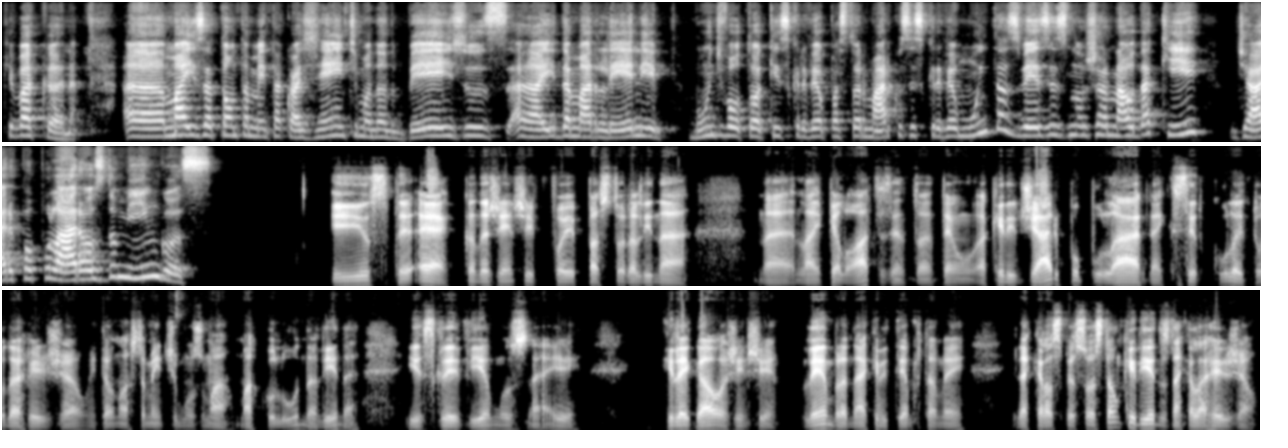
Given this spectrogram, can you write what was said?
Que bacana. Uh, Maísa Tom também está com a gente, mandando beijos. A Ida Marlene Bund voltou aqui, escreveu, o pastor Marcos escreveu muitas vezes no jornal daqui, Diário Popular aos domingos. Isso, é, quando a gente foi pastor ali na, na, lá em Pelotas, então tem um, aquele diário popular, né, que circula em toda a região, então nós também tínhamos uma, uma coluna ali, né, e escrevíamos, né, e que legal, a gente lembra, né, aquele tempo também, daquelas pessoas tão queridas naquela região.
